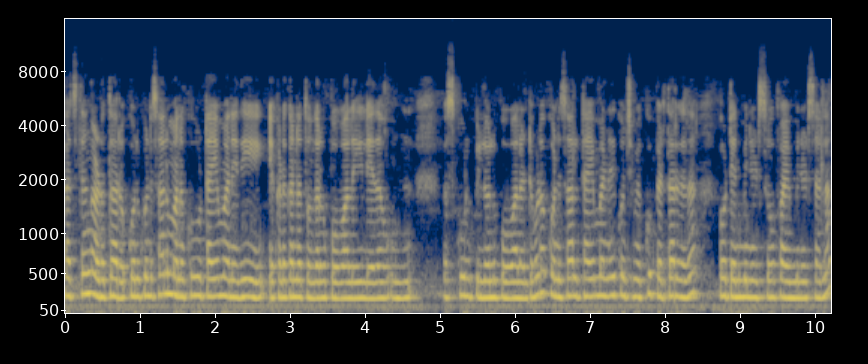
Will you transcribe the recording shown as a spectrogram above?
ఖచ్చితంగా అడుగుతారు. కొన్ని కొన్నిసార్లు మనకు టైం అనేది ఎక్కడికన్నా తొందరగా పోవాలి లేదా స్కూల్ పిల్లలు పోవాలంటే కూడా కొన్నిసార్లు టైం అనేది కొంచెం ఎక్కువ పెడతారు కదా. ఓ టెన్ మినిట్స్ ఫైవ్ మినిట్స్ అలా.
